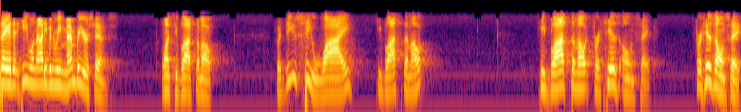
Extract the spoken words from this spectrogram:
say that He will not even remember your sins once He blots them out, but do you see why He blots them out? He blots them out for His own sake. For His own sake.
